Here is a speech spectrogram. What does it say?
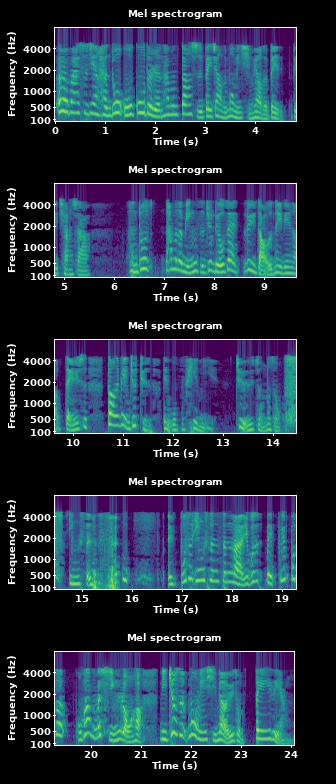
二二八事件，很多无辜的人，他们当时被这样子莫名其妙的被被枪杀，很多他们的名字就留在绿岛的那边啊，等于是到那边你就觉得，哎，我不骗你，就有一种那种阴森森，哎，不是阴森森啊，也不是，哎，不不知道。我不知道怎么形容哈，你就是莫名其妙有一种悲凉，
